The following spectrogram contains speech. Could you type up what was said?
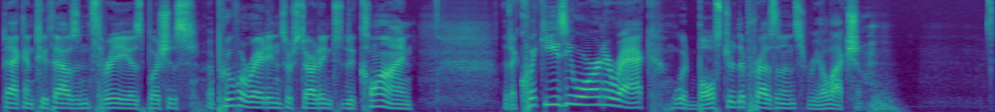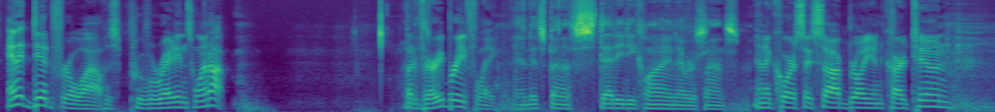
back in 2003 as Bush's approval ratings were starting to decline that a quick, easy war in Iraq would bolster the president's reelection. And it did for a while. His approval ratings went up. But very briefly. And it's been a steady decline ever since. And of course, I saw a brilliant cartoon.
